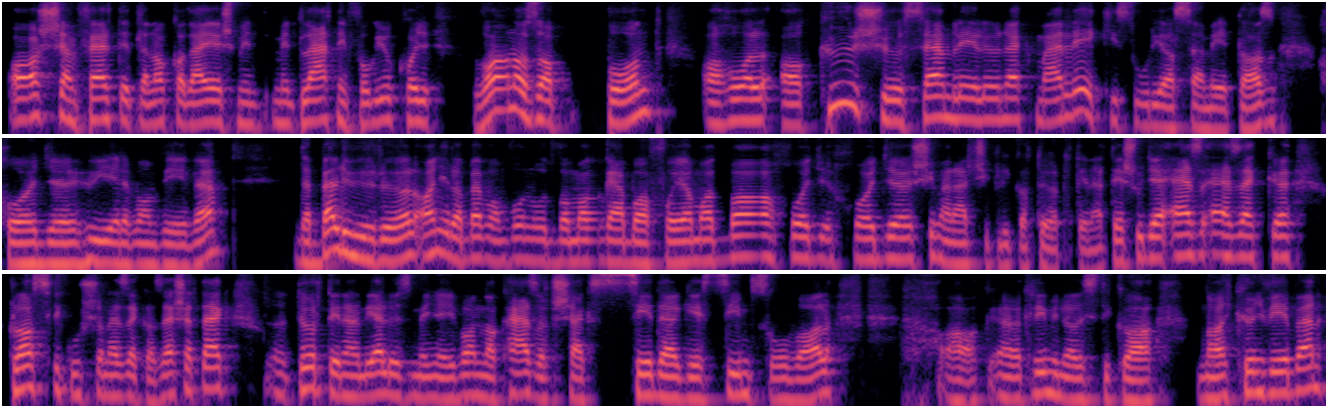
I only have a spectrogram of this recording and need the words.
az sem feltétlen akadálya, és mint, mint látni fogjuk, hogy van az a pont, ahol a külső szemlélőnek már rég kiszúrja a szemét az, hogy hülyére van véve, de belülről annyira be van vonódva magába a folyamatba, hogy, hogy simán átsiklik a történet. És ugye ez, ezek klasszikusan ezek az esetek, történelmi előzményei vannak házasság szédelgész címszóval a kriminalisztika nagykönyvében,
